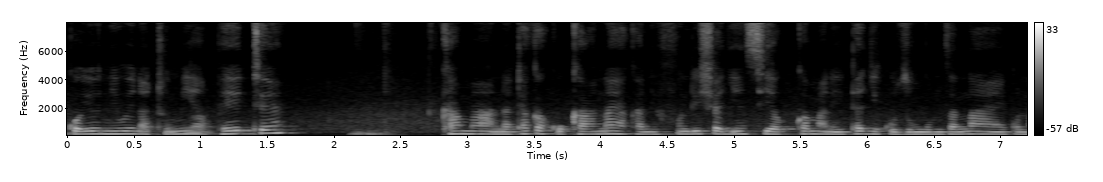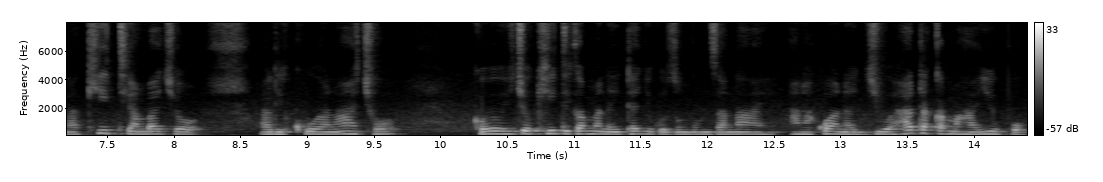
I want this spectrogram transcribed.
kwa hiyo niwe natumia pete. Mm. Kama nataka kukaa naye akanifundisha jinsi ya kama nahitaji kuzungumza naye, kuna kiti ambacho alikuwa nacho. Kwa hiyo hicho kiti kama nahitaji kuzungumza naye anakuwa anajua hata kama hayupo.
